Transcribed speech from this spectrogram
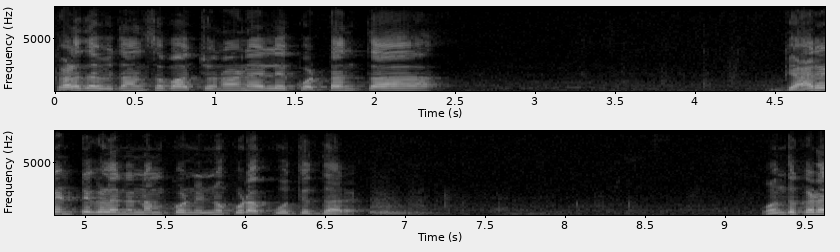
ಕಳೆದ ವಿಧಾನಸಭಾ ಚುನಾವಣೆಯಲ್ಲಿ ಕೊಟ್ಟಂಥ ಗ್ಯಾರಂಟಿಗಳನ್ನು ನಂಬ್ಕೊಂಡು ಇನ್ನೂ ಕೂಡ ಕೂತಿದ್ದಾರೆ. ಒಂದು ಕಡೆ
